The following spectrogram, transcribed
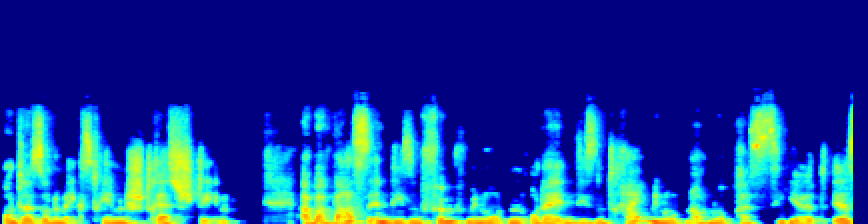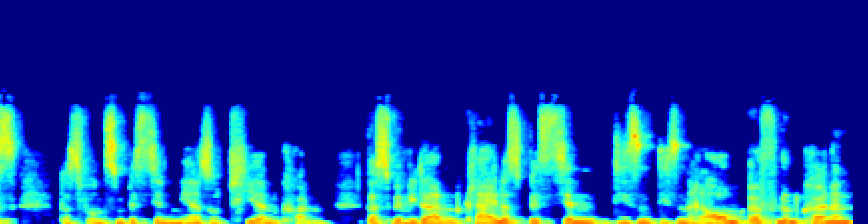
unter so einem extremen Stress stehen. Aber was in diesen fünf Minuten oder in diesen drei Minuten auch nur passiert, ist, dass wir uns ein bisschen mehr sortieren können, dass wir wieder ein kleines bisschen diesen, diesen Raum öffnen können,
